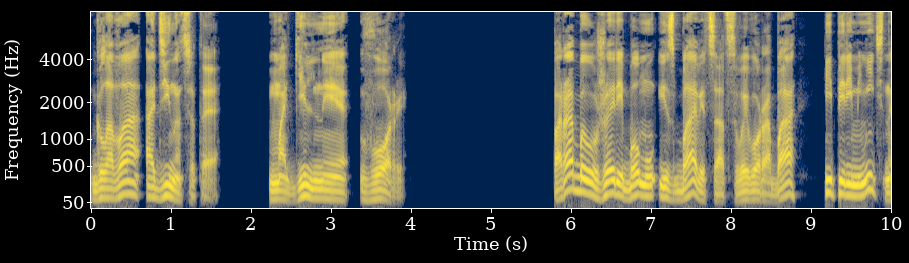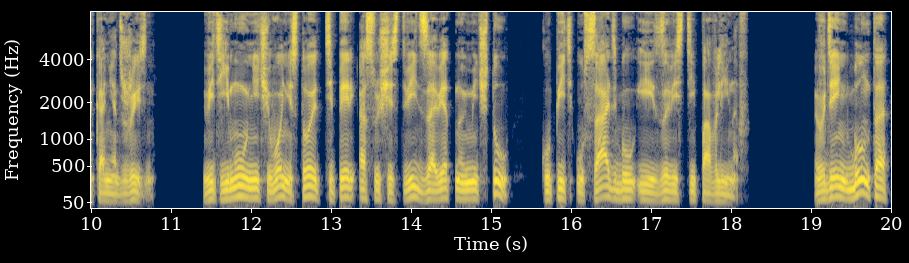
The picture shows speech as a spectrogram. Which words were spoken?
Глава 11. Могильные воры. Пора бы уже Рябому избавиться от своего раба и переменить, наконец, жизнь. Ведь ему ничего не стоит теперь осуществить заветную мечту — купить усадьбу и завести павлинов. В день бунта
